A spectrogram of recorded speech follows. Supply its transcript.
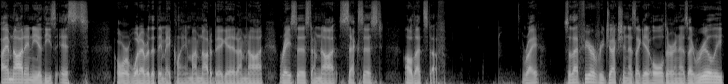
I am not any of these ists or whatever that they may claim. I'm not a bigot, I'm not racist, I'm not sexist, all that stuff. Right? So that fear of rejection as I get older and as I really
